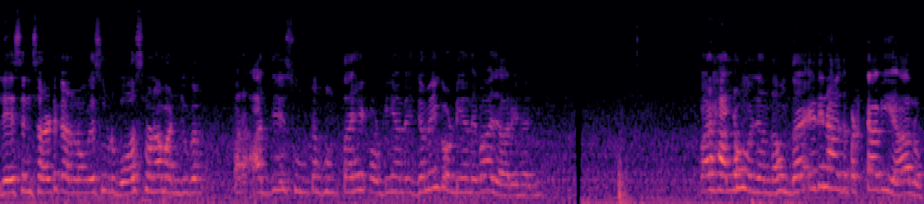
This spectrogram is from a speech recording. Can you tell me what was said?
ਲੇਸ ਇਨਸਰਟ ਕਰ ਲਓਗੇ, ਸੂਟ ਬਹੁਤ ਸੋਹਣਾ ਬਣ ਜਾਊਗਾ। ਪਰ ਅੱਜ ਇਹ ਸੂਟ, ਹੁਣ ਤਾਂ ਇਹ ਕੌਡੀਆਂ ਦੇ, ਜਮੇ ਹੀ ਕੌਡੀਆਂ ਦੇ ਬਾਹ ਜਾ ਰਿਹਾ ਜੀ ਪਰ ਹੱਲ ਹੋ ਜਾਂਦਾ ਹੁੰਦਾ, ਇਹਦੇ ਨਾਲ ਦੁਪੱਟਾ ਵੀ ਆ, ਲਓ।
